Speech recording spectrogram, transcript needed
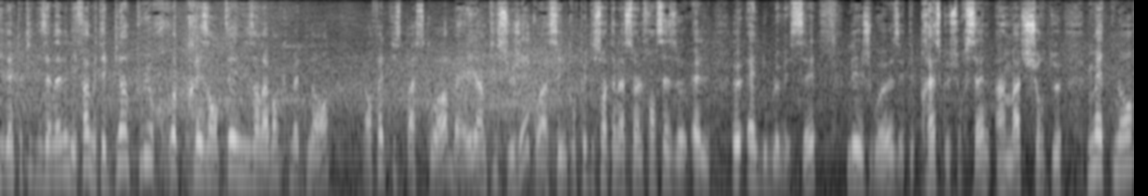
il y a une petite dizaine d'années, les femmes étaient bien plus représentées et mises en avant que maintenant. En fait, il se passe quoi? Ben, Il y a un petit sujet, quoi. C'est une compétition internationale française ELWC. Les joueuses étaient presque sur scène, un match sur deux. Maintenant,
